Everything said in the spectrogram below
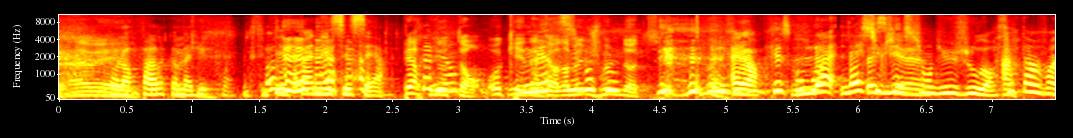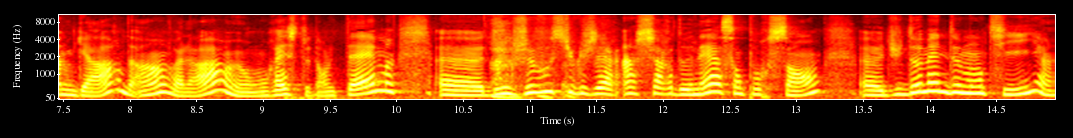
Ah ouais. On leur parle comme à des points. Donc, c'est peut-être pas nécessaire. Perte de temps. Ok, d'accord. Je me le note. Alors, Qu'est-ce qu'on la, la que- suggestion du jour, c'est un vin de garde, hein, voilà, on reste dans le thème. Euh, donc, je vous suggère un chardonnay à 100% euh, du domaine de Montille.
